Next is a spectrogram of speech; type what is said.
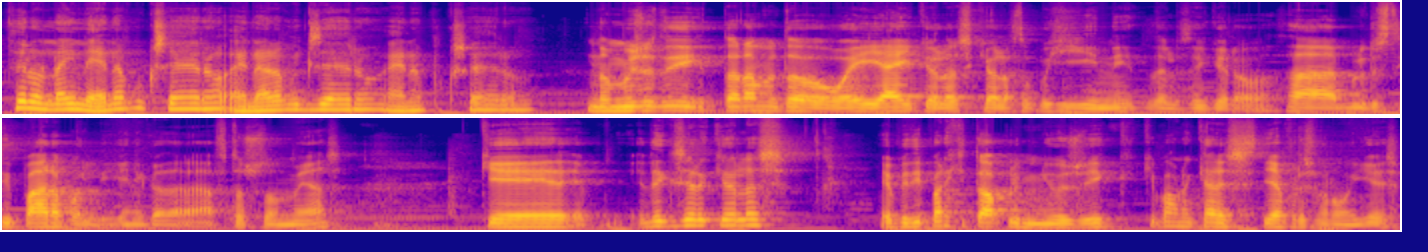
Θέλω να είναι ένα που ξέρω, ένα να μην ξέρω, ένα που ξέρω. Νομίζω ότι τώρα με το AI και, όλα, και όλο αυτό που έχει γίνει τον τελευταίο καιρό θα εμπλουτιστεί πάρα πολύ γενικά αυτός ο τομέας. Και δεν ξέρω κιόλας, επειδή υπάρχει το Apple Music και υπάρχουν και άλλες διάφορες εφαρμογές,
